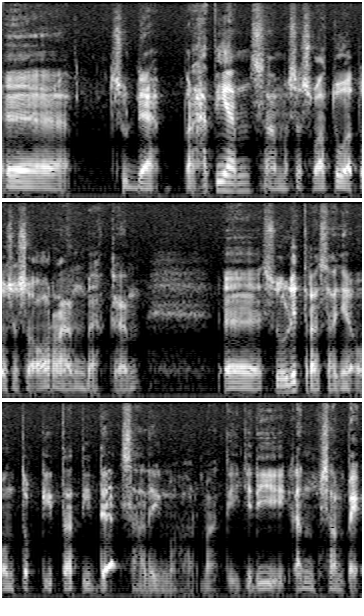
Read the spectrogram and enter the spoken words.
eh, sudah perhatian sama sesuatu atau seseorang bahkan eh, sulit rasanya untuk kita tidak saling menghormati. Jadi kan sampai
